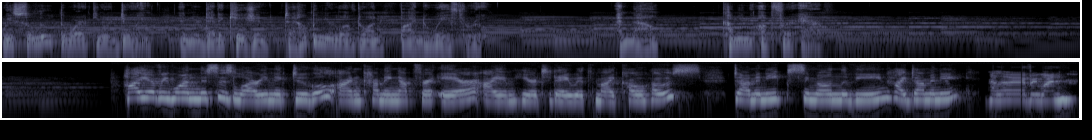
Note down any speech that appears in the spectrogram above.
We salute the work you are doing and your dedication to helping your loved one find a way through. And now, coming up for air. Hi, everyone. This is Laurie McDougall on Coming Up for Air. I am here today with my co hosts, Dominique Simone Levine. Hi, Dominique. Hello, everyone.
